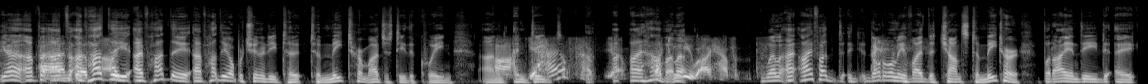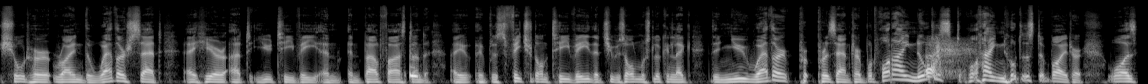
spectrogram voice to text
Yeah, I've, I've, I've had the I've had the I've had the opportunity to, to meet Her Majesty the Queen, and uh, indeed, have, have. I, I, have. Like you, I, I, haven't. Well, I, have had not only have I had the chance to meet her, but I indeed uh, showed her around the weather set uh, here at UTV in, in Belfast, and I, it was featured on TV that she was almost looking like the new weather pr- presenter. But what I noticed, what I noticed about her was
